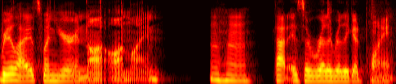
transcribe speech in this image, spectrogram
realize when you're not online. hmm That is a really, really good point.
